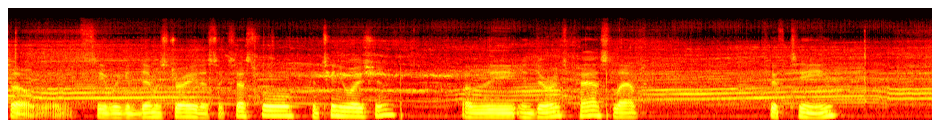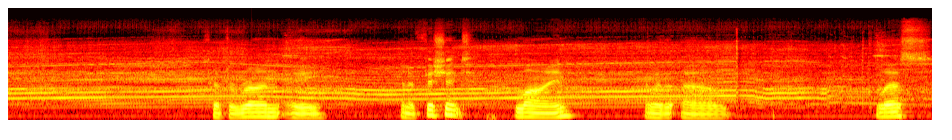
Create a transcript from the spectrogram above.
So let's see if we can demonstrate a successful continuation of the endurance past lap 15 just have to run a an efficient line with uh, less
